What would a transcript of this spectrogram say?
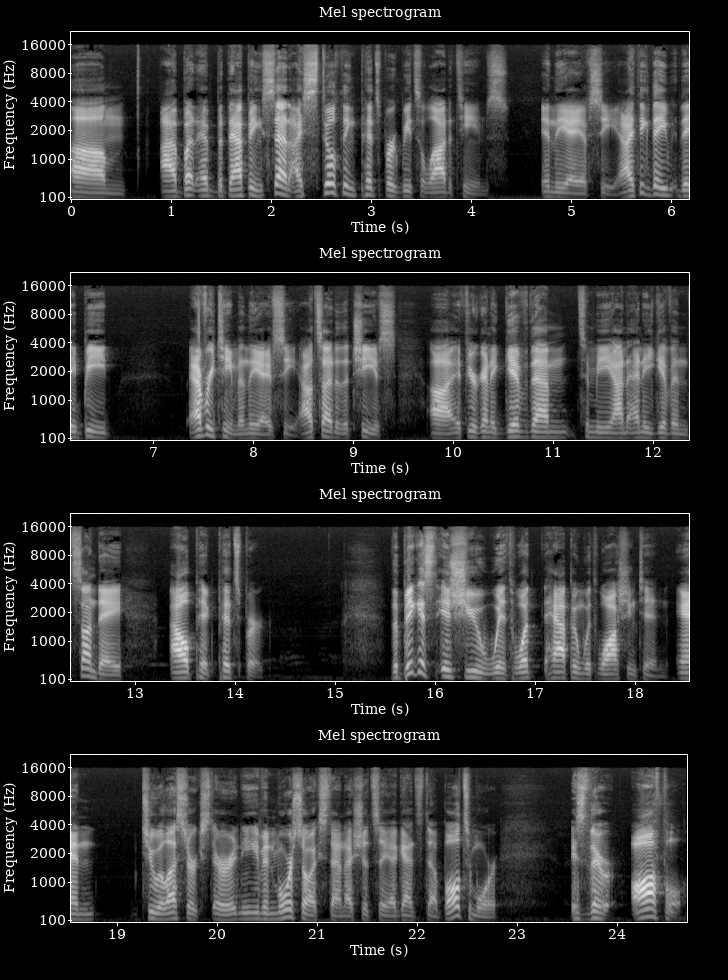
Um, uh, but but that being said, I still think Pittsburgh beats a lot of teams in the AFC, and I think they they beat every team in the AFC outside of the Chiefs. Uh, if you're going to give them to me on any given Sunday, I'll pick Pittsburgh. The biggest issue with what happened with Washington, and to a lesser extent, or an even more so extent, I should say, against uh, Baltimore, is their awful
